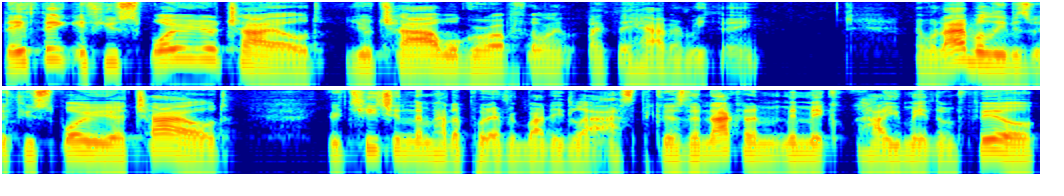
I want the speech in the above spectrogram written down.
They think if you spoil your child, your child will grow up feeling like they have everything. And what I believe is if you spoil your child, you're teaching them how to put everybody last because they're not going to mimic how you made them feel.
